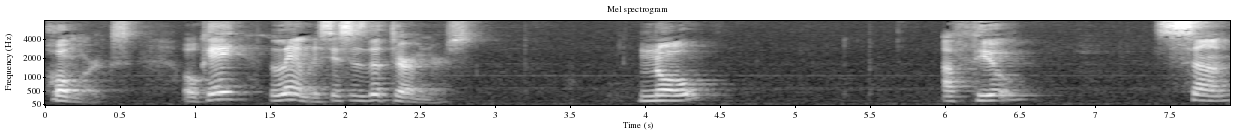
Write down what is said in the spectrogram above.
homeworks, ok? Lembre-se, esses determiners. No, a few, some,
